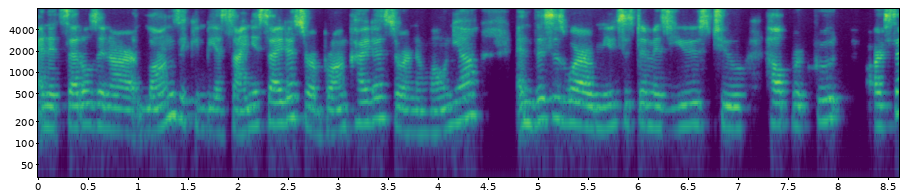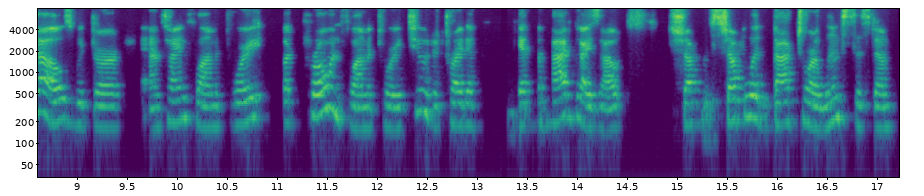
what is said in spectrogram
and it settles in our lungs. It can be a sinusitis or a bronchitis or a pneumonia. And this is where our immune system is used to help recruit our cells, which are anti inflammatory, but pro inflammatory too, to try to get the bad guys out, shuffle, shuffle it back to our lymph system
